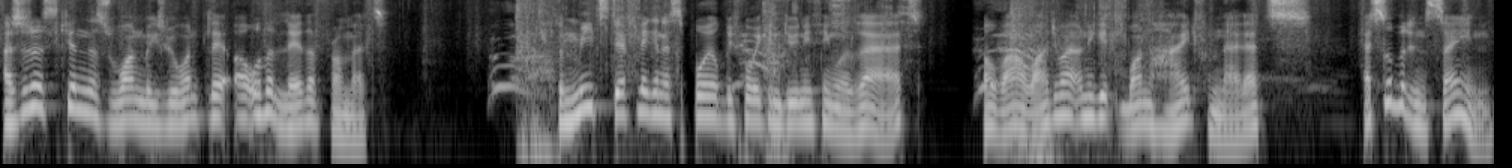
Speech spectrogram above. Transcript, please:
I just want to skin this one because we want all the leather from it. The meat's definitely going to spoil before we can do anything with that. Oh wow, why do I only get one hide from that? That's that's a little bit insane.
